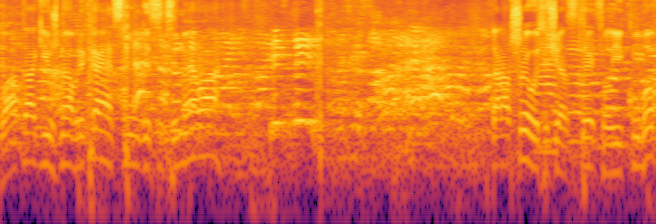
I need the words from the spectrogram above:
В атаке южноафриканец Лунга Ситимела. Хорошо его сейчас встретил Якубов.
